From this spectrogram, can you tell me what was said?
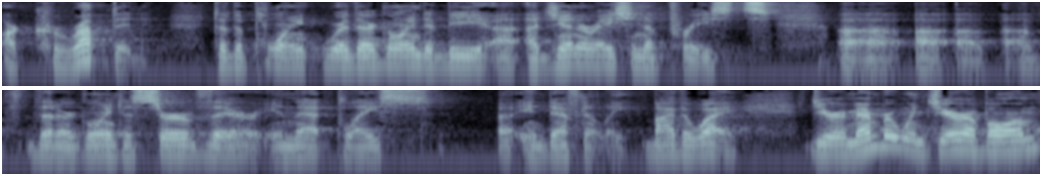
are corrupted to the point where they're going to be a, a generation of priests uh, uh, uh, that are going to serve there in that place uh, indefinitely. By the way, do you remember when Jeroboam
